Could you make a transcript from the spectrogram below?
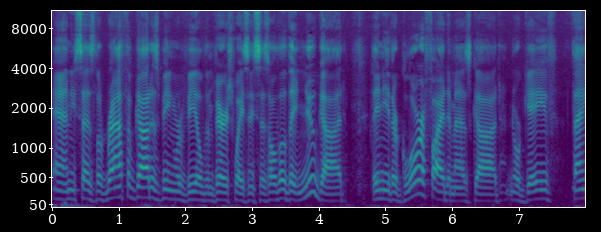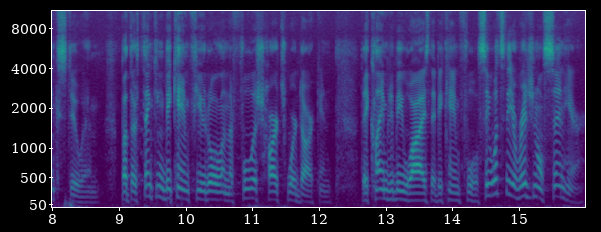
And he says, The wrath of God is being revealed in various ways. And he says, Although they knew God, they neither glorified him as God nor gave thanks to him but their thinking became futile and their foolish hearts were darkened. They claimed to be wise, they became fools. See, what's the original sin here?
